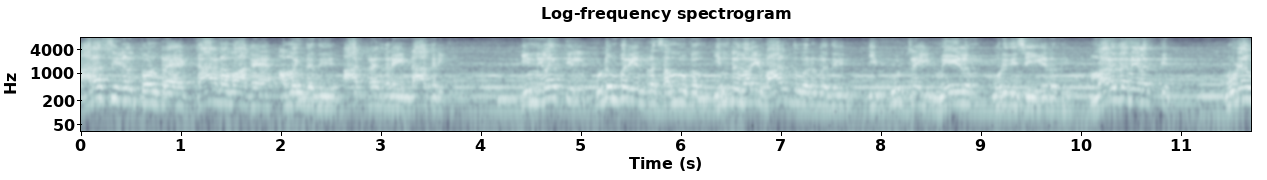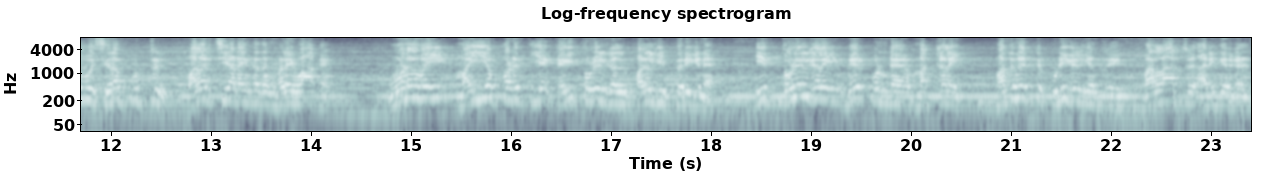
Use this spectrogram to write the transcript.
அரசுகள் தோன்ற காரணமாக அமைந்தது ஆற்றங்கரை நாகரிகம். இந்நிலத்தில் குடும்பர் என்ற சமூகம் இன்று வரை வாழ்ந்து வருவது இக்கூற்றை மேலும் உறுதி செய்கிறது. மருத நிலத்தில் உழவு சிறப்புற்று வளர்ச்சி அடைந்ததன் விளைவாக உணவை மையப்படுத்திய கைத்தொழில்கள் பல்கி பெருகின. இத்தொழில்களை மேற்கொண்ட மக்களை பதினெட்டு குடிகள் என்று வரலாற்று அறிஞர்கள்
